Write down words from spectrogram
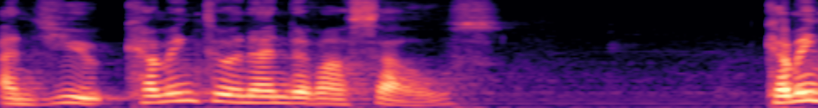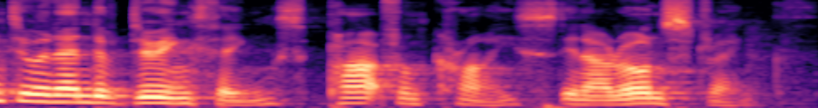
and you coming to an end of ourselves, coming to an end of doing things apart from Christ in our own strength,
